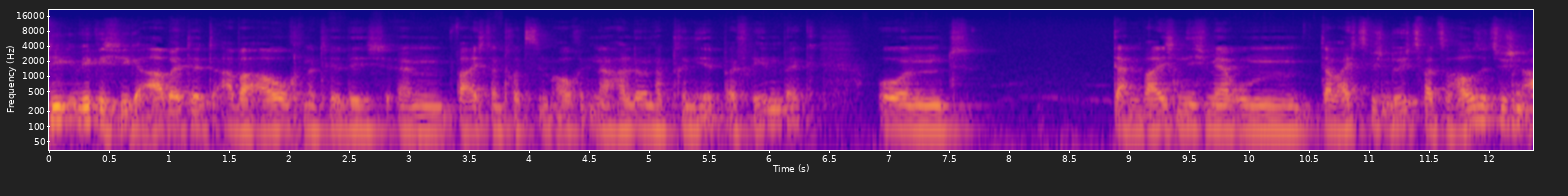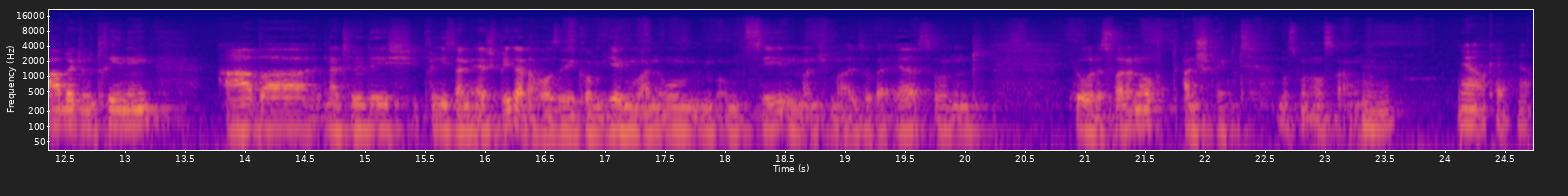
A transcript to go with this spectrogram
wirklich viel gearbeitet, aber auch natürlich ähm, war ich dann trotzdem auch in der Halle und habe trainiert bei Friedenbeck. Und dann war ich nicht mehr um, da war ich zwischendurch zwar zu Hause zwischen Arbeit und Training, aber natürlich bin ich dann erst später nach Hause gekommen, irgendwann um, um 10 manchmal sogar erst. Und jo, das war dann auch anstrengend, muss man auch sagen. Ja, okay, ja.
